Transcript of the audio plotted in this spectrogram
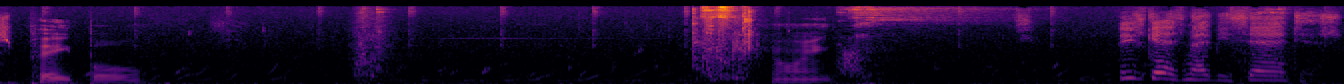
Stupid people. Yoink. These guys might be Santas.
